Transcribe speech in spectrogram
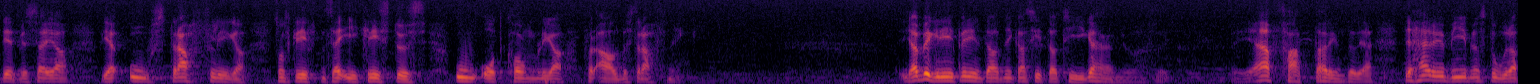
Det vill säga, vi är ostraffliga, som skriften säger, i Kristus, oåtkomliga för all bestraffning. Jag begriper inte att ni kan sitta och tiga här nu. Alltså. Jag fattar inte det. Det här är ju Bibelns stora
